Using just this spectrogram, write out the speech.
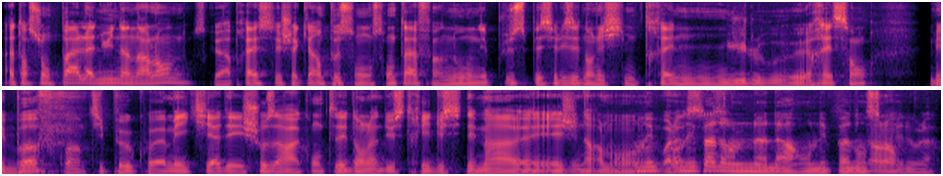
attention, pas la nuit d'un Irlande, parce qu'après c'est chacun un peu son, son taf. hein. Nous, on est plus spécialisé dans les films très nuls ou récents, mais bof quoi, un petit peu quoi, mais qui a des choses à raconter dans l'industrie du cinéma euh, et, généralement. On n'est voilà, n'est pas dans le nanar, on n'est pas dans Non, ce créneau-là.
